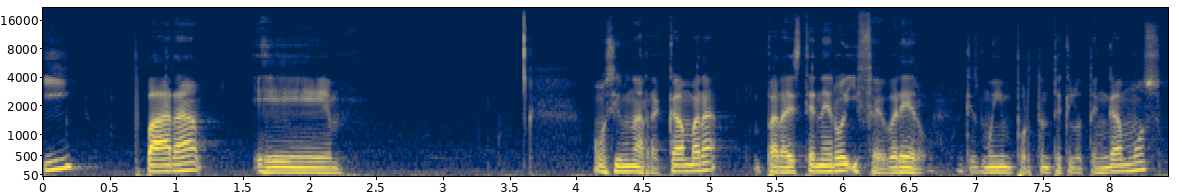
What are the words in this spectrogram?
y para, eh, vamos a ir una recámara para este enero y febrero, que es muy importante que lo tengamos.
